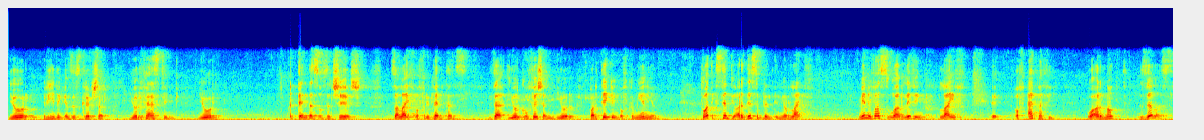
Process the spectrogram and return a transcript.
your reading in the scripture, your fasting, your attendance of the church, the life of repentance, the, your confession, your partaking of communion. To what extent you are disciplined in your life? Many of us who are living life eh, of apathy, who are not zealous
